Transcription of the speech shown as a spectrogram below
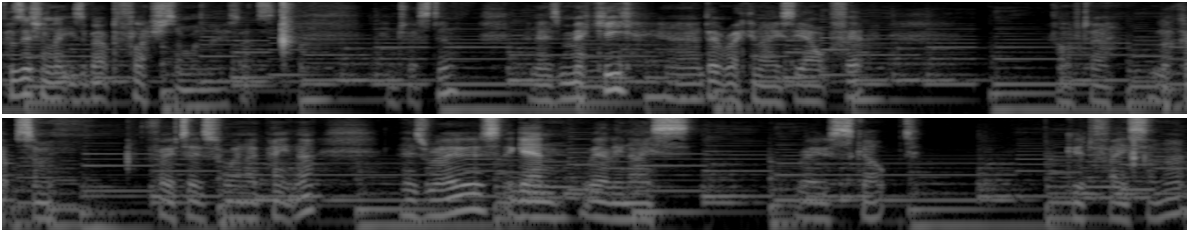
position like he's about to flash someone though, so that's interesting. And there's Mickey. I don't recognise the outfit. Have to look up some photos for when I paint that. There's Rose, again, really nice Rose sculpt. Good face on that.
